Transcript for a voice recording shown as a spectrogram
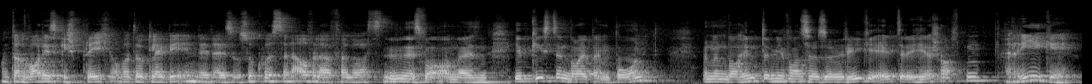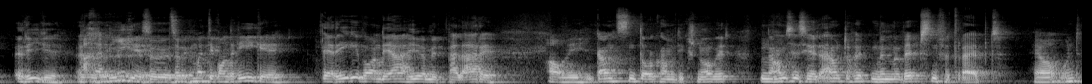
Und dann war das Gespräch aber da gleich beendet. Also so kannst du dann auflaufen lassen. Es war Ameisen. Ich habe gestern war ich beim Bahn und dann war hinter mir waren so, so riege ältere Herrschaften. Riege. Riege. Ach, eine Riege. So, Jetzt so, habe ich gemeint, die waren Riege. der Riege waren der hier mit Palare. Oh. Den ganzen Tag haben die geschnabelt. Und dann haben sie sich halt auch unterhalten, wenn man Websen vertreibt. Ja, und?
